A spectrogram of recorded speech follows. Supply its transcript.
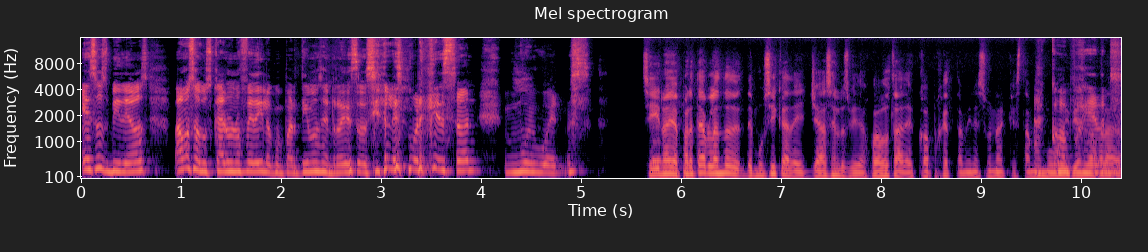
esos videos, vamos a buscar uno, Fede, y lo compartimos en redes sociales porque son muy buenos. Sí, no, y aparte hablando de, música de jazz en los videojuegos, la de Cuphead también es una que está muy bien lograda.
